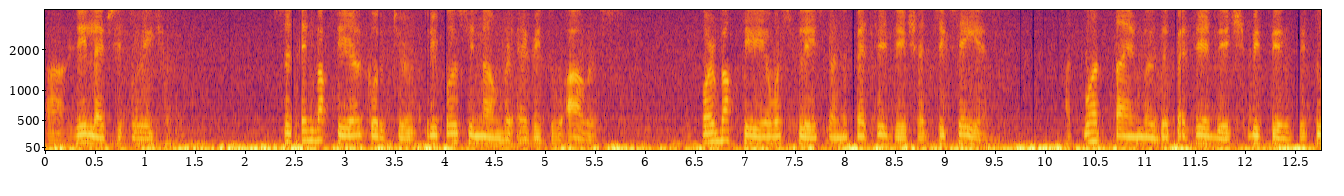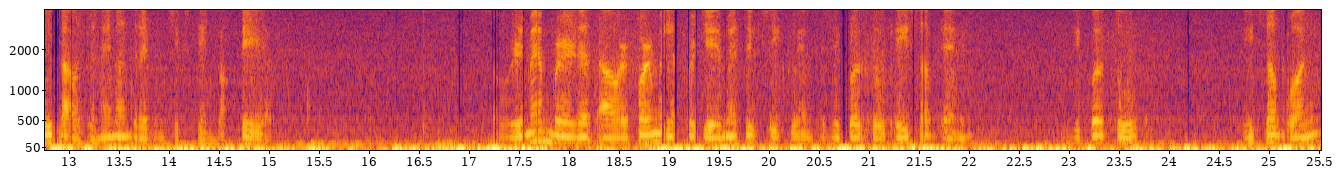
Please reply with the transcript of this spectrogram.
uh, real-life situation. Certain bacterial culture triples in number every 2 hours. If 4 bacteria was placed on a petri dish at 6 a.m., at what time will the Petri dish be filled with 2,916 bacteria? So remember that our formula for geometric sequence is equal to a sub n is equal to a sub 1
